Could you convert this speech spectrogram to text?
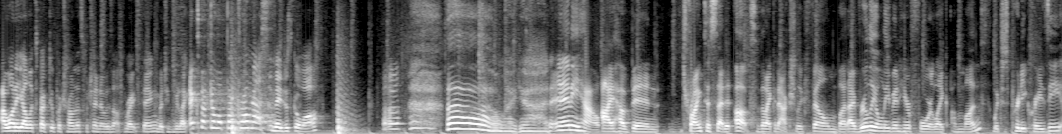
I want to yell Expecto Patronus, which I know is not the right thing, but you can be like, Expecto Patronus, and they just go off. oh my God. Anyhow, I have been trying to set it up so that I could actually film, but I've really only been here for like a month, which is pretty crazy.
